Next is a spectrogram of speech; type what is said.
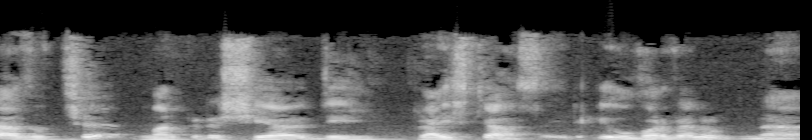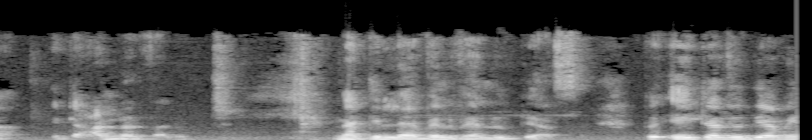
কাজ হচ্ছে মার্কেটের শেয়ার যে প্রাইসটা আছে, এটা কি ওভার ভ্যালুড না এটা আন্ডার ভ্যালুড নাকি লেভেল ভ্যালুতে আছে? তো এইটা যদি আমি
